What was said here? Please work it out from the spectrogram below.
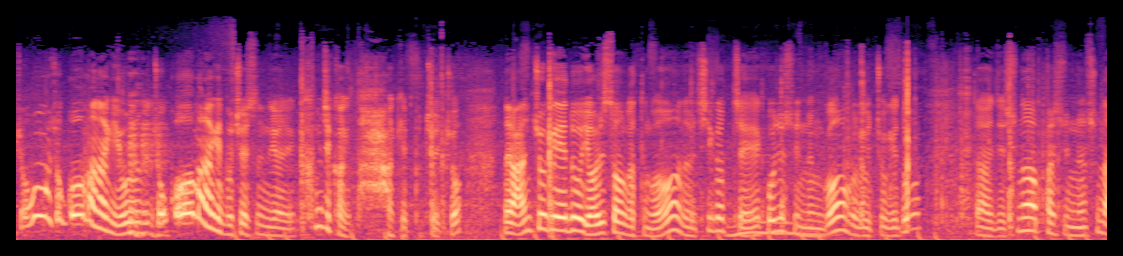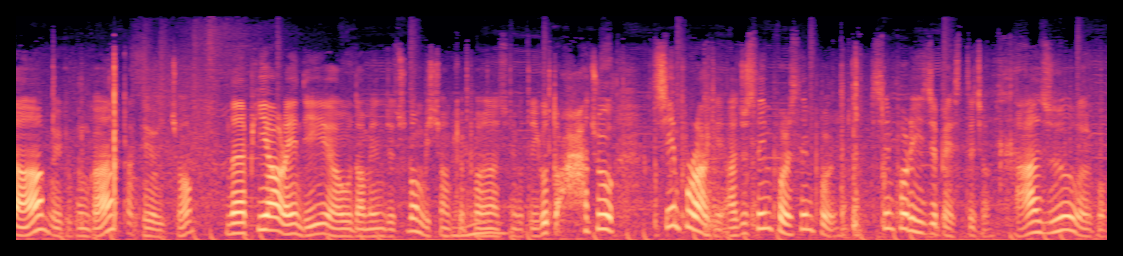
쪼, 조그만하게 요런 조그만하게 붙여 있는 게 큼직하게 다 이렇게 붙여 있죠. 그다음에 안쪽에도 열선 같은 거, 시거제 꽂을 수 있는 거, 그리고 이쪽에도 다 이제 수납할 수 있는 수납 이렇게 공간 딱 되어 있죠. 그다음에 PRND, 그다음에 이제 수동 미션 이렇게 변환할 수 있는 것도 이것도 아주 심플하게, 아주 심플, 심플, 심플 이즈 베스트죠. 아주 그리고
